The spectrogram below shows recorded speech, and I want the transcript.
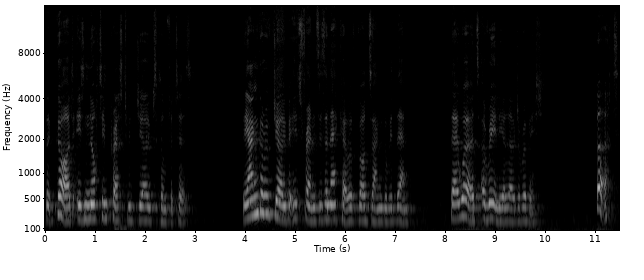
that God is not impressed with Job's comforters. The anger of Job at his friends is an echo of God's anger with them. Their words are really a load of rubbish. But,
